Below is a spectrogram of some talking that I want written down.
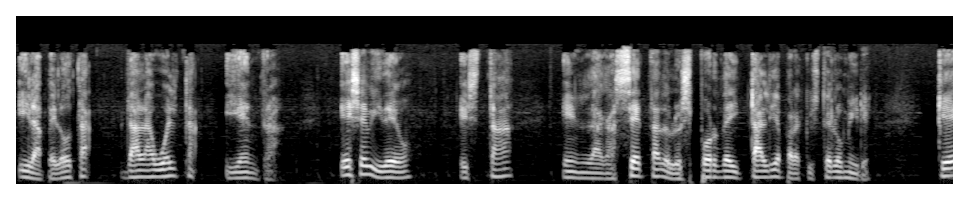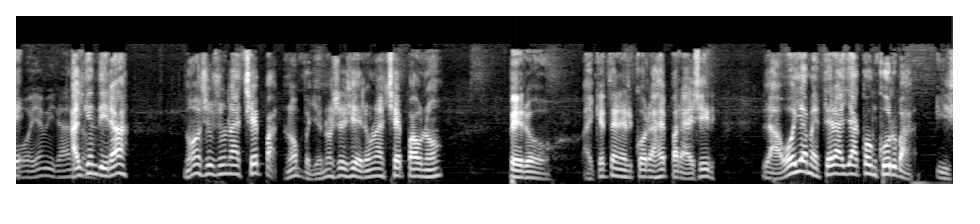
y la pelota da la vuelta y entra. Ese video está en la Gaceta de los Sport de Italia para que usted lo mire. Que alguien dirá, no, eso es una chepa. No, pues yo no sé si era una chepa o no, pero hay que tener coraje para decir, la voy a meter allá con curva. Y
